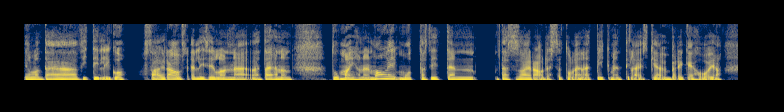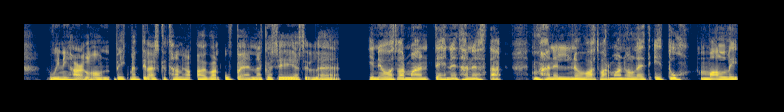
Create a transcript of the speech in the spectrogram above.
jolla on tämä vitiligo-sairaus. Eli silloin nää, tai hän on tummaihoinen malli, mutta sitten tässä sairaudessa tulee näitä pigmenttiläiskiä ympäri kehoa ja Winnie Harlown pigmenttiläisket on aivan upean näköisiä ja silleen Ja ne ovat varmaan tehneet hänestä, hänelle ne ovat varmaan olleet etumalli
